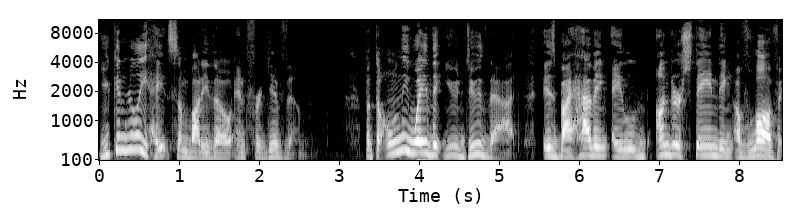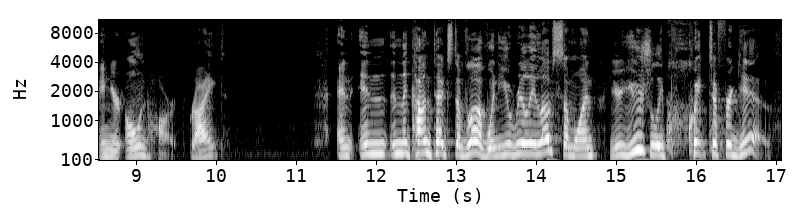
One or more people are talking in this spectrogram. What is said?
You can really hate somebody, though, and forgive them. But the only way that you do that is by having a understanding of love in your own heart, right? And in, in the context of love, when you really love someone, you're usually quick to forgive.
